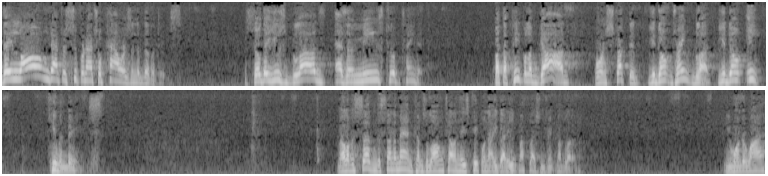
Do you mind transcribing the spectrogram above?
They longed after supernatural powers and abilities. So they used blood as a means to obtain it. But the people of God were instructed, you don't drink blood. You don't eat human beings. And all of a sudden, the Son of Man comes along telling these people, now you've got to eat my flesh and drink my blood. You wonder why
